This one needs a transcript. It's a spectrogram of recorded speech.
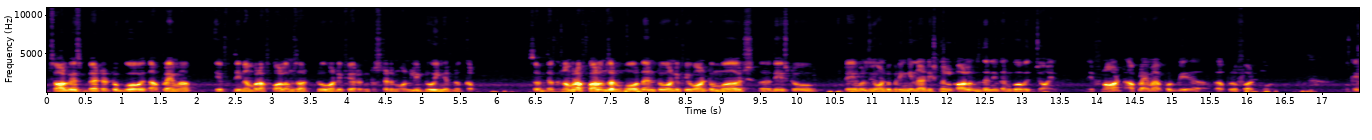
it's always better to go with apply map if the number of columns are two and if you're interested in only doing a lookup so if the number of columns are more than two, and if you want to merge uh, these two tables, you want to bring in additional columns, then you can go with join. If not, apply map would be a, a preferred mode. Okay.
